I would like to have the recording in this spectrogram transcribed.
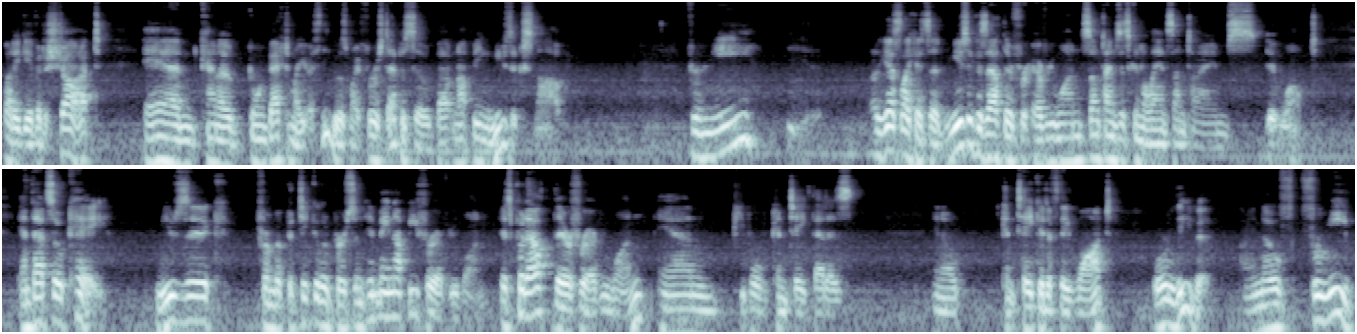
but I gave it a shot. And kind of going back to my, I think it was my first episode about not being a music snob. For me, I guess, like I said, music is out there for everyone. Sometimes it's going to land, sometimes it won't. And that's okay. Music from a particular person, it may not be for everyone. It's put out there for everyone, and people can take that as, you know, can take it if they want or leave it. I know f- for me,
